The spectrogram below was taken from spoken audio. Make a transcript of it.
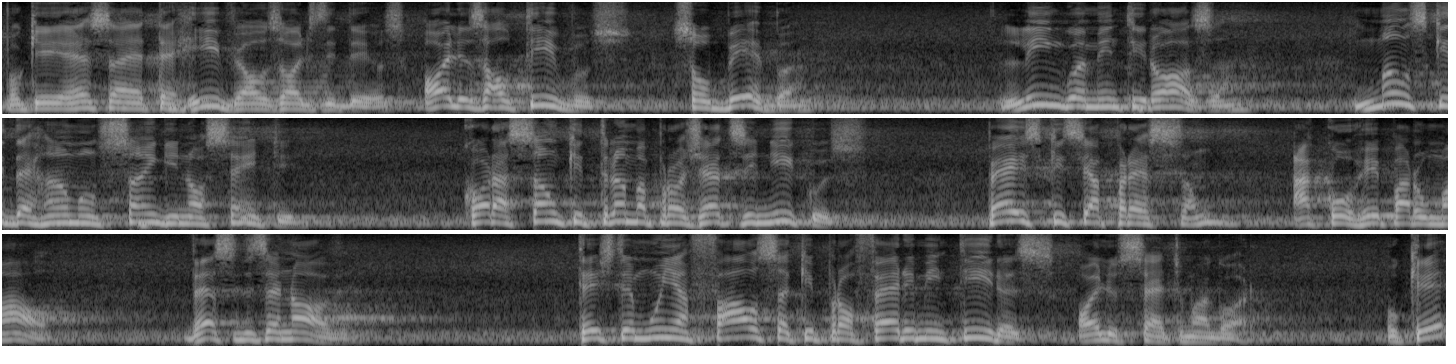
porque essa é terrível aos olhos de Deus. Olhos altivos, soberba, língua mentirosa, mãos que derramam sangue inocente, coração que trama projetos iníquos, pés que se apressam a correr para o mal. Verso 19: Testemunha falsa que profere mentiras. Olha o sétimo agora. O que?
